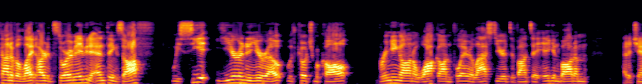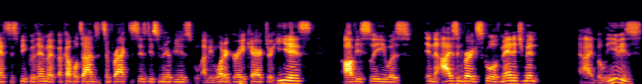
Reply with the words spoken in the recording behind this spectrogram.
kind of a lighthearted story maybe to end things off. We see it year in and year out with Coach McCall bringing on a walk-on player last year, Devonte Higginbottom. Had a chance to speak with him a, a couple times at some practices, do some interviews. I mean, what a great character he is. Obviously, was in the Isenberg School of Management. I believe he's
